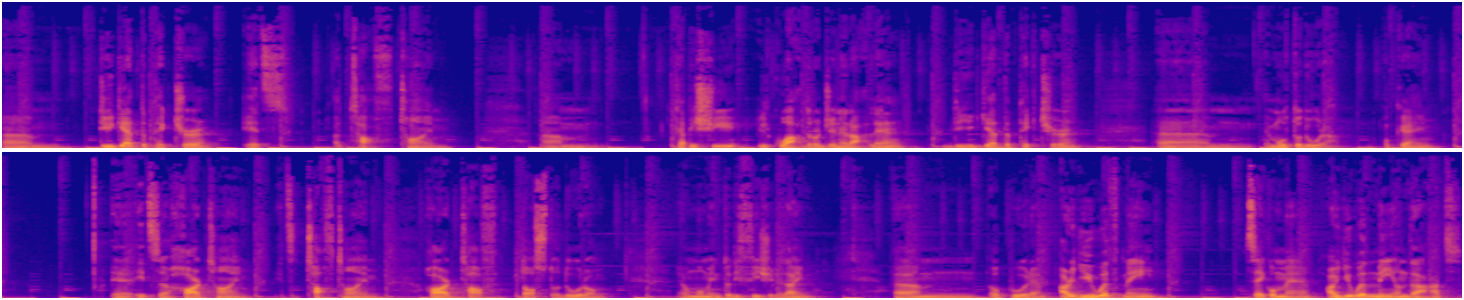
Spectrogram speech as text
Um, do you get the picture? It's a tough time. Um, capisci il quadro generale? Do you get the picture? um, è molto dura, ok? It's a hard time, it's a tough time, hard, tough, tosto, duro, è un momento difficile, dai. Um, oppure, are you with me? Sei con me? Are you with me on that?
